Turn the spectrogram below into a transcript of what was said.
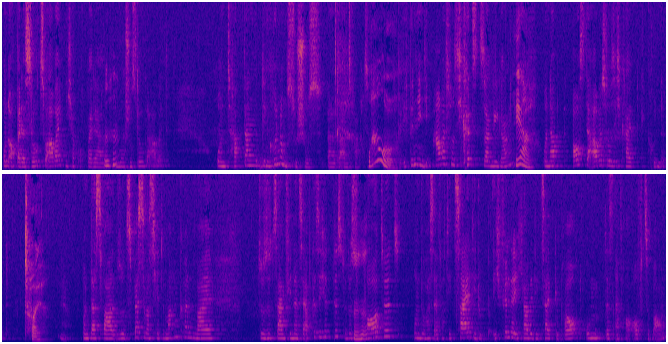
und auch bei der Slow zu arbeiten. Ich habe auch bei der mhm. Emotion Slow gearbeitet und habe dann den Gründungszuschuss äh, beantragt. Wow! Ich bin in die Arbeitslosigkeit sozusagen gegangen ja. und habe aus der Arbeitslosigkeit gegründet. Toll. Ja. Und das war so das Beste, was ich hätte machen können, weil du sozusagen finanziell abgesichert bist, du wirst mhm. supported und du hast einfach die Zeit, die du, ich finde, ich habe die Zeit gebraucht, um das einfach aufzubauen.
